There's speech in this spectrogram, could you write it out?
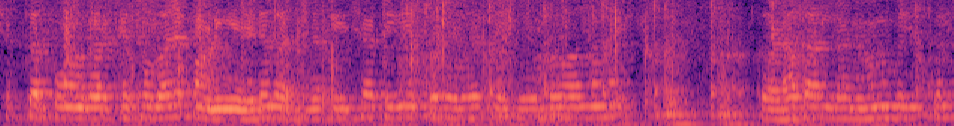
ਸ਼ੱਕਰ ਪਾਉਣ ਕਰਕੇ ਥੋੜਾ ਜਿਹਾ ਪਾਣੀ ਇਹਦਾ ਕਰ ਗਾਜਰਾਂ ਤੇ ਛੱਡ ਕੇ ਆਪਾਂ ਥੋੜਾ ਜਿਹਾ ਤੇਲ ਲਵਾ ਲੈਣਾ। ਕੜਾ ਕਰ ਲੈਣਾ ਉਹਨੂੰ ਬਿਲਕੁਲ।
